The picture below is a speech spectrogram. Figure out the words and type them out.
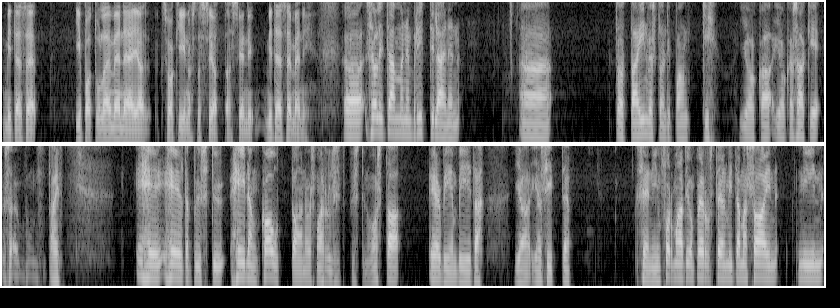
miten se IPO tulee menee ja sua kiinnostaa sijoittaa siihen, niin miten se meni? Öö, se oli tämmöinen brittiläinen öö, tota, investointipankki, joka, joka saki, sa, tai he, heiltä pysty, heidän kauttaan olisi mahdollisesti pystynyt ostaa Airbnbtä ja, ja sitten sen informaation perusteella, mitä mä sain, niin,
